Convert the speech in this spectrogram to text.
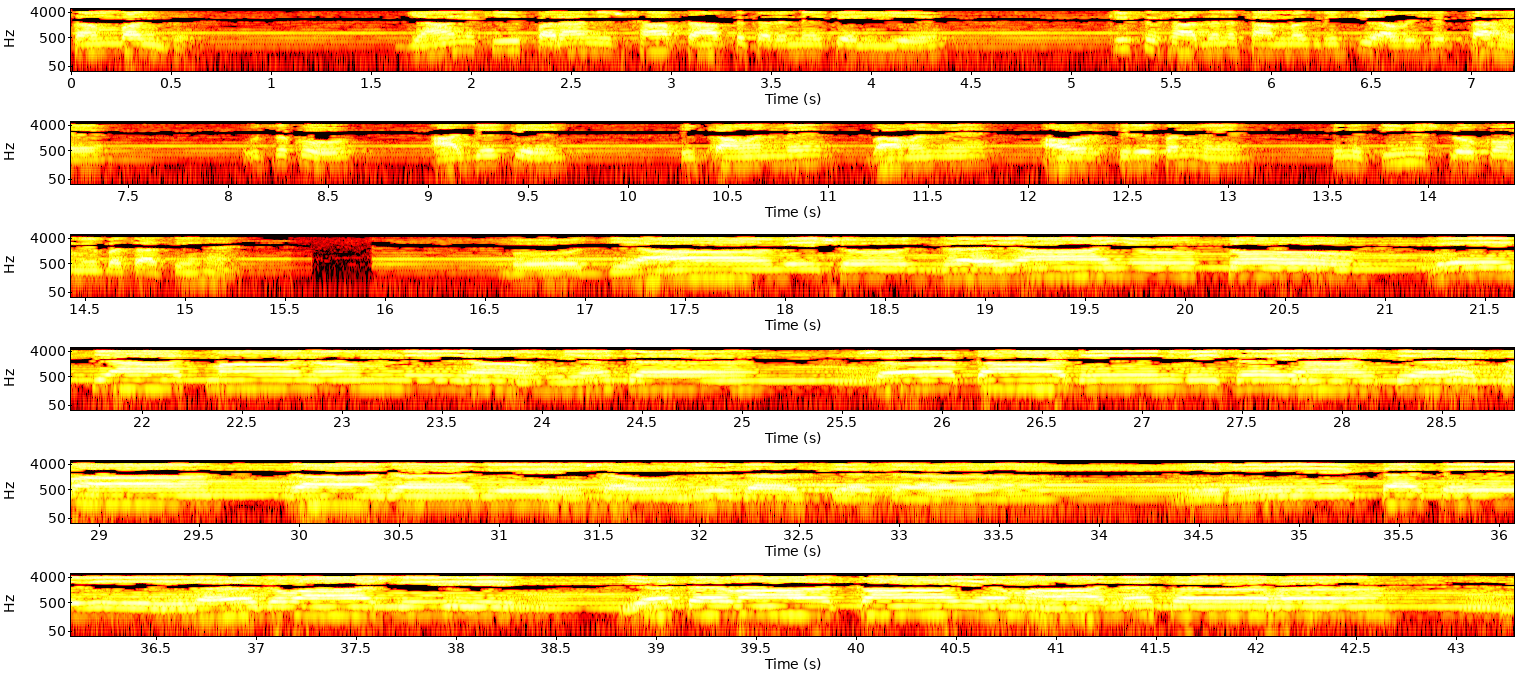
संबंध। ज्ञान की परानिष्ठा प्राप्त करने के लिए किस साधन सामग्री की आवश्यकता है, उसको आगे के इक्यावनवे बावनवे और तिरपन में इन तीन श्लोकों में बताते हैं। बुद्ध्या विशुद्धया युक्तो वेत्यात्मानं नियाम्य च शब्दादीन् विषयान् त्यक्त्वा रागद्वेषौ युधस्य च। विवेक्तसेवी लघ्वाशी यतवा कायमानसः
